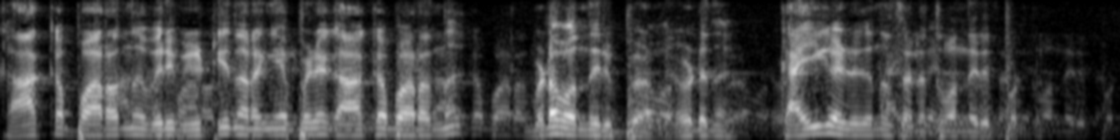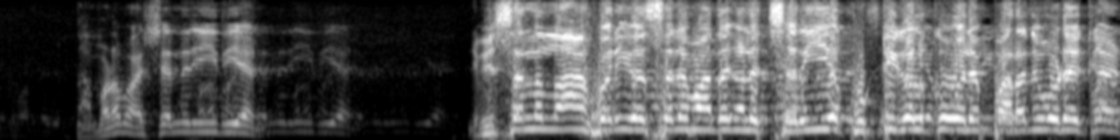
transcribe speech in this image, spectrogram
കാക്ക പറന്ന് ഇവർ വീട്ടിൽ നിന്ന് ഇറങ്ങിയപ്പോഴേ കാക്ക പറന്ന് ഇവിടെ വന്നിരിപ്പാണ് എവിടുന്ന്? കൈ കഴുകുന്ന സ്ഥലത്ത് വന്നിരിപ്പുണ്ട്. നമ്മുടെ ഭക്ഷണ രീതിയാണ്. നബിസല്ലാഹു വസ്ലം അതുങ്ങൾ ചെറിയ കുട്ടികൾക്ക് പോലും പറഞ്ഞു കൊടുക്കാൻ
